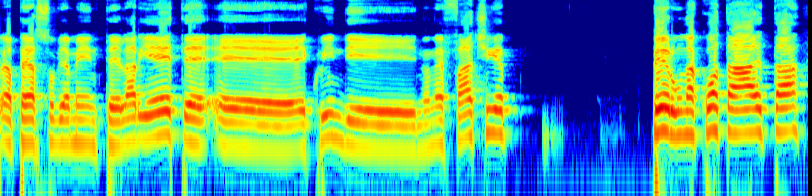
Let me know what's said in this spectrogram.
ha, perso ovviamente l'Ariete e, e quindi non è facile. Per una quota alta,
